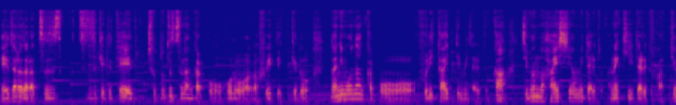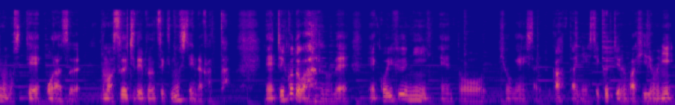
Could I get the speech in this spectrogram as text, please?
えー、だらだら続けてて、ちょっとずつなんかこうフォロワーが増えていくけど、何もなんかこう振り返ってみたりとか、自分の配信を見たりとかね、聞いたりとかっていうのもしておらず、まあ数値で分析もしていなかった。えー、ということがあるので、えー、こういうふうに、えーと、表現したりとか体現していくっていうのが非常に、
